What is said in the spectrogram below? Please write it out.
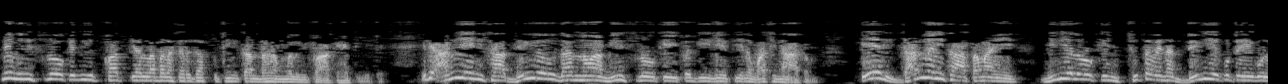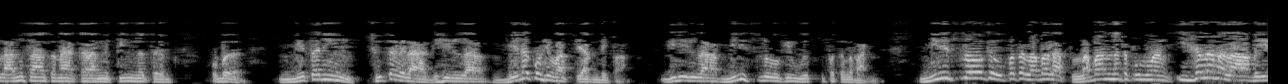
මේ මිනිස් ලෝකෙදී උත්පත්තිය ලැබලා කරගත්තු පින්කම් දහම් වල විපාක හැටියට ඉතින් අන්නේ නිසා දෙවිවරු දන්නවා මිනිස් ලෝකේ ඉපදීමේ තියෙන වටිනාකම ඒ දන්න නිසා තමයි දිව්‍ය ලෝකෙන් චුත වෙන දෙවියෙකුට ඒගොල්ලෝ අනුශාසනා කරන්න පින්නත ඔබ මෙතනින් චුත වෙලා ගිහිල්ලා වෙන කොහෙවත් යන්න එපා ගිහිල්ලා මිනිස් ලෝකෙ උපත ලබන්න මිනිස් ලෝකේ උපත ලබලත් ලබන්නට පුළුවන් ඉහළම ලාභය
